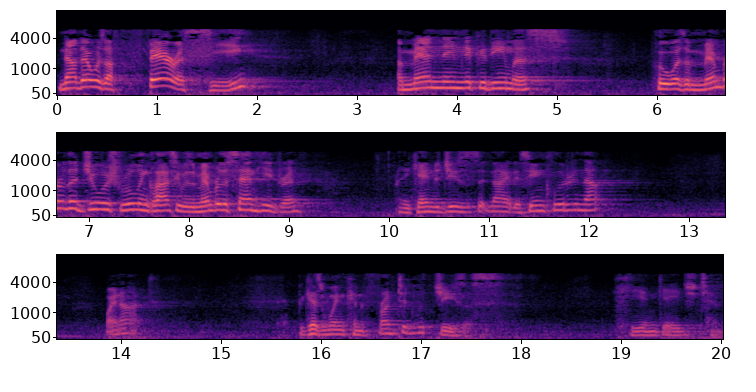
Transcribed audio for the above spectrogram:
Now, there was a Pharisee, a man named Nicodemus, who was a member of the Jewish ruling class. He was a member of the Sanhedrin. And he came to Jesus at night. Is he included in that? Why not? Because when confronted with Jesus, he engaged him.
